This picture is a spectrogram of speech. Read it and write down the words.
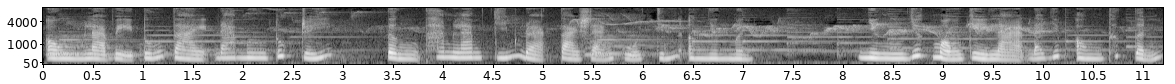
Ông là vị tú tài đa mưu túc trí, từng tham lam chiếm đoạt tài sản của chính ân nhân mình. Nhưng giấc mộng kỳ lạ đã giúp ông thức tỉnh,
